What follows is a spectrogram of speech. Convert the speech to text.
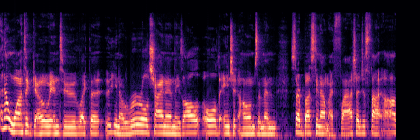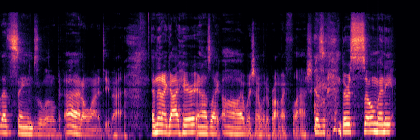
I don't want to go into like the you know rural China and these all old ancient homes and then start busting out my flash. I just thought, oh, that seems a little bit. I don't want to do that. And then I got here and I was like, oh, I wish I would have brought my flash because there was so many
